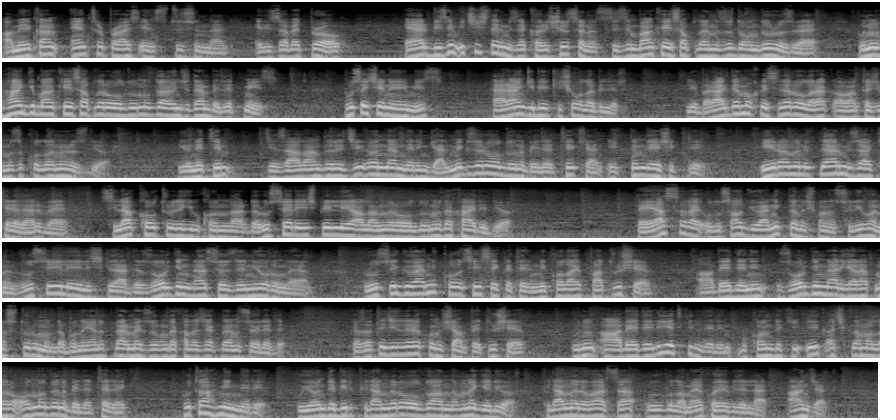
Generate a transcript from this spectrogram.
Amerikan Enterprise Enstitüsü'nden Elizabeth Brough, eğer bizim iç işlerimize karışırsanız sizin banka hesaplarınızı dondururuz ve bunun hangi banka hesapları olduğunu da önceden belirtmeyiz. Bu seçeneğimiz herhangi bir kişi olabilir. Liberal demokrasiler olarak avantajımızı kullanırız diyor. Yönetim cezalandırıcı önlemlerin gelmek üzere olduğunu belirtirken iklim değişikliği, İran'ın nükleer müzakereler ve silah kontrolü gibi konularda Rusya ile işbirliği alanları olduğunu da kaydediyor. Beyaz Saray Ulusal Güvenlik Danışmanı Sullivan'ın Rusya ile ilişkilerde zor günler sözlerini yorumlayan Rusya Güvenlik Konseyi Sekreteri Nikolay Patrushev, ABD'nin zor günler yaratması durumunda buna yanıt vermek zorunda kalacaklarını söyledi. Gazetecilere konuşan Petrushev, bunun ABD'li yetkililerin bu konudaki ilk açıklamaları olmadığını belirterek bu tahminleri bu yönde bir planları olduğu anlamına geliyor. Planları varsa uygulamaya koyabilirler. Ancak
